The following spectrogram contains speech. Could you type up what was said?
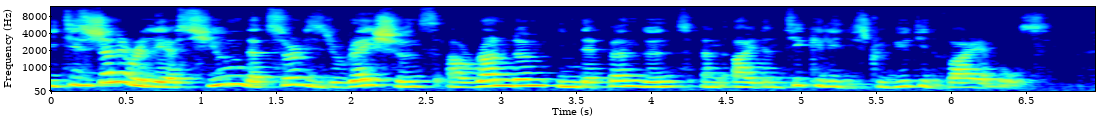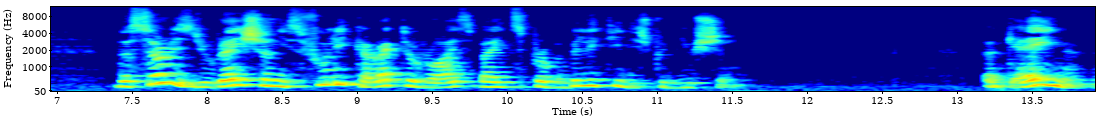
It is generally assumed that service durations are random, independent and identically distributed variables. The service duration is fully characterized by its probability distribution. Again,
